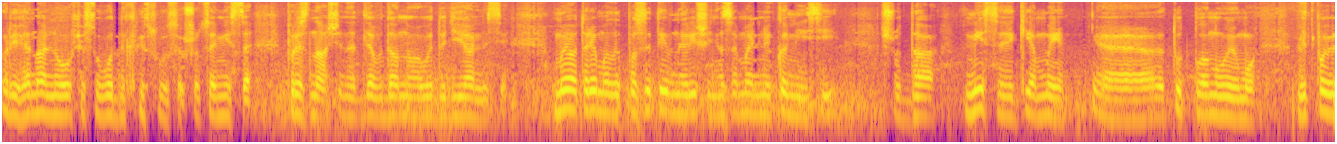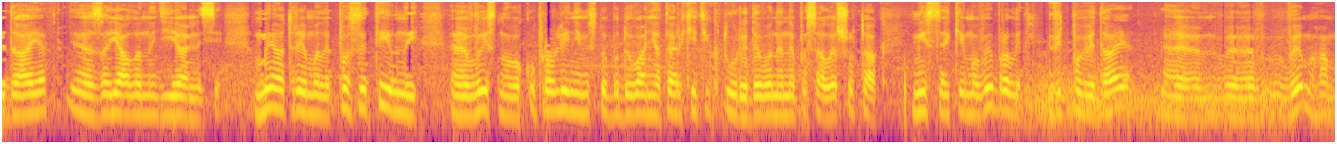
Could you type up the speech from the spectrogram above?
регіонального офісу водних ресурсів, що це місце призначене для даного виду діяльності. Ми отримали позитивне рішення земельної комісії, що да, місце, яке ми е, тут плануємо, відповідає е, заявленій діяльності. Ми отримали позитивний е, висновок управління містобудування та архітектури, де вони написали, що так, місце, яке ми вибрали, відповідає вимогам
